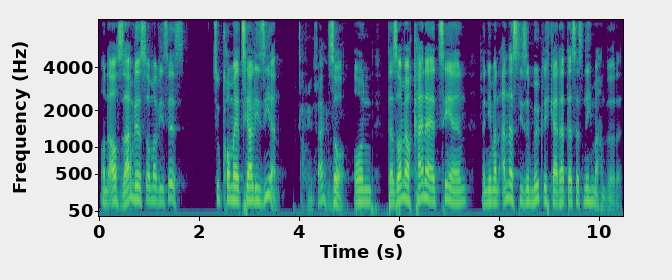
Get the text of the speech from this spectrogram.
und auch, sagen wir es doch mal, wie es ist, zu kommerzialisieren. Auf jeden Fall. So, und da soll mir auch keiner erzählen, wenn jemand anders diese Möglichkeit hat, dass er es nicht machen würde.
